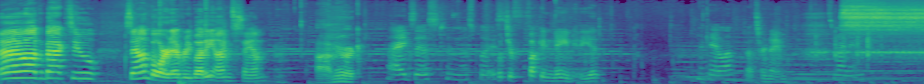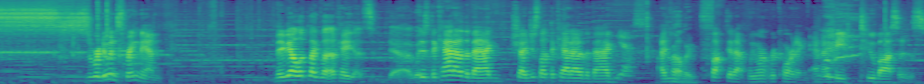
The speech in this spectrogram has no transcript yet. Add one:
And welcome back to Sound-Bored, everybody. I'm Sam. I'm Eric. I exist in this place. What's your fucking name, idiot? Michaela. That's her name. It's my name. So we're doing Springman. Maybe I'll look like okay. Uh, is the cat out of the bag? Should I just let the cat out of the bag? Yes. I Probably. fucked it up. We weren't recording, and I beat two bosses.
